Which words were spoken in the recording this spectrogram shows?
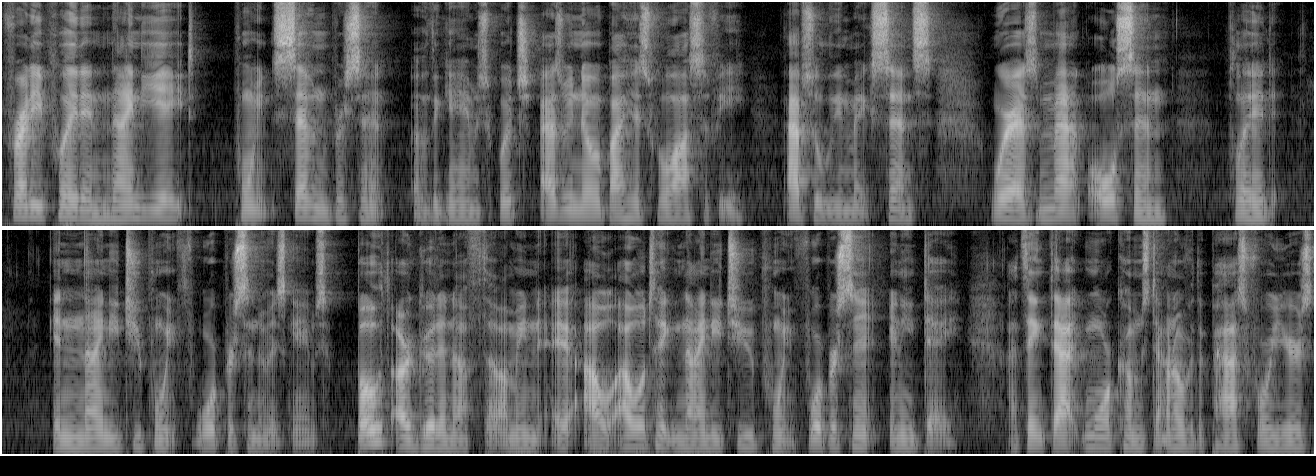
Freddie played in 98.7% of the games, which as we know by his philosophy absolutely makes sense, whereas Matt Olson played in 92.4% of his games. Both are good enough though. I mean, I'll, I will take 92.4% any day. I think that more comes down over the past four years,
